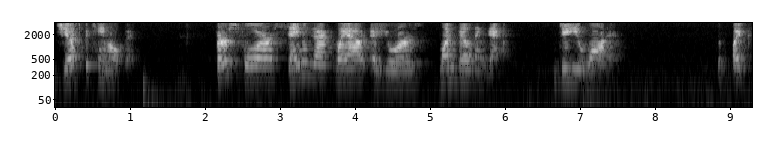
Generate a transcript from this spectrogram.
just became open. First floor, same exact layout as yours, one building down. Do you want it? Like,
